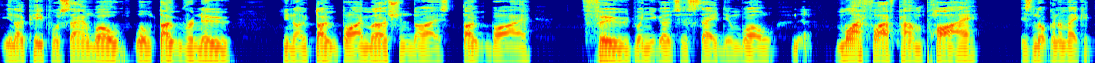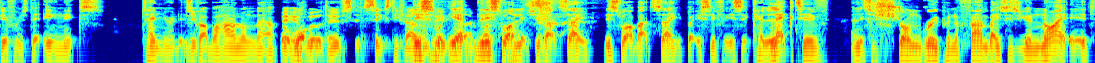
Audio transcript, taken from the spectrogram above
you know people are saying, well, well, don't renew, you know, don't buy merchandise, don't buy food when you go to the stadium. Well, Yeah. My five pound pie is not going to make a difference to ENIC's tenure at its Yeah. club or how long they are. but But it what, will do. if Sixty thousand. this is what, yeah, this is what I'm literally about to say. This is what I'm about to say. But it's if it's a collective and it's a strong group and the fan base is united,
